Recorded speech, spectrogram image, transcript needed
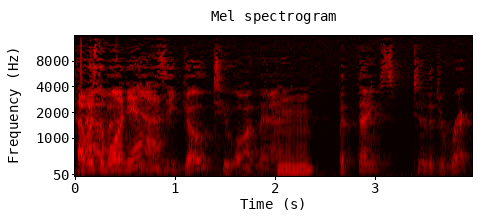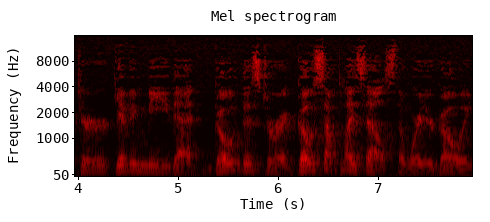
That was have the one, an yeah. Easy go-to on that, mm-hmm. but thanks to the director giving me that go this direct, go someplace else than where you're going,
